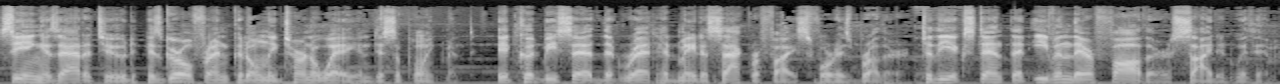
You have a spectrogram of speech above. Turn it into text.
Seeing his attitude, his girlfriend could only turn away in disappointment. It could be said that Rhett had made a sacrifice for his brother, to the extent that even their father sided with him.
